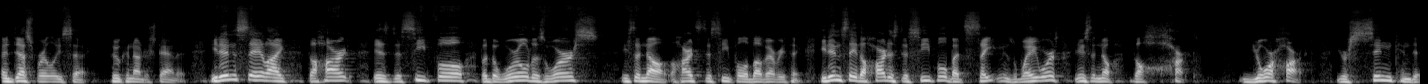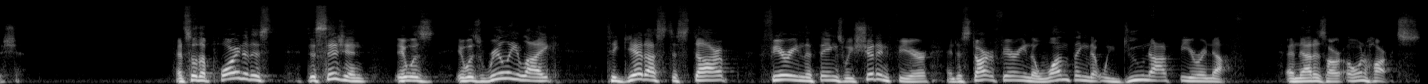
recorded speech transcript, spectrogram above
and desperately sick. Who can understand it? He didn't say, like, the heart is deceitful, but the world is worse. He said, no, the heart's deceitful above everything. He didn't say the heart is deceitful, but Satan is way worse. And he said, no, the heart, your heart, your sin condition. And so the point of this decision, it was, it was really like to get us to start fearing the things we shouldn't fear and to start fearing the one thing that we do not fear enough, and that is our own hearts,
